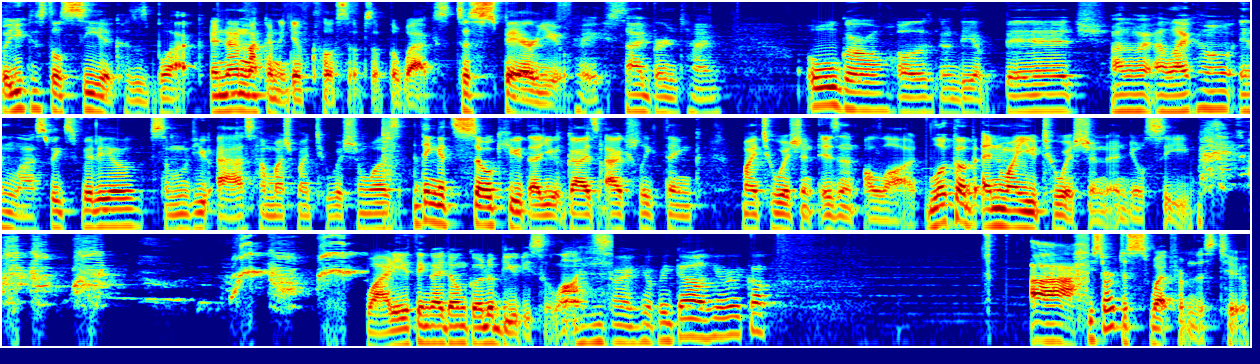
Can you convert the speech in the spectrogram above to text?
but you can still see it because it's black. And I'm not gonna give close-ups of the wax to spare you. Okay, sideburn time. Oh girl, oh that's gonna be a bitch. By the way, I like how in last week's video, some of you asked how much my tuition was. I think it's so cute that you guys actually think my tuition isn't a lot. Look up NYU tuition and you'll see. Why do you think I don't go to beauty salons? All right, here we go, here we go. Ah, you start to sweat from this too.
